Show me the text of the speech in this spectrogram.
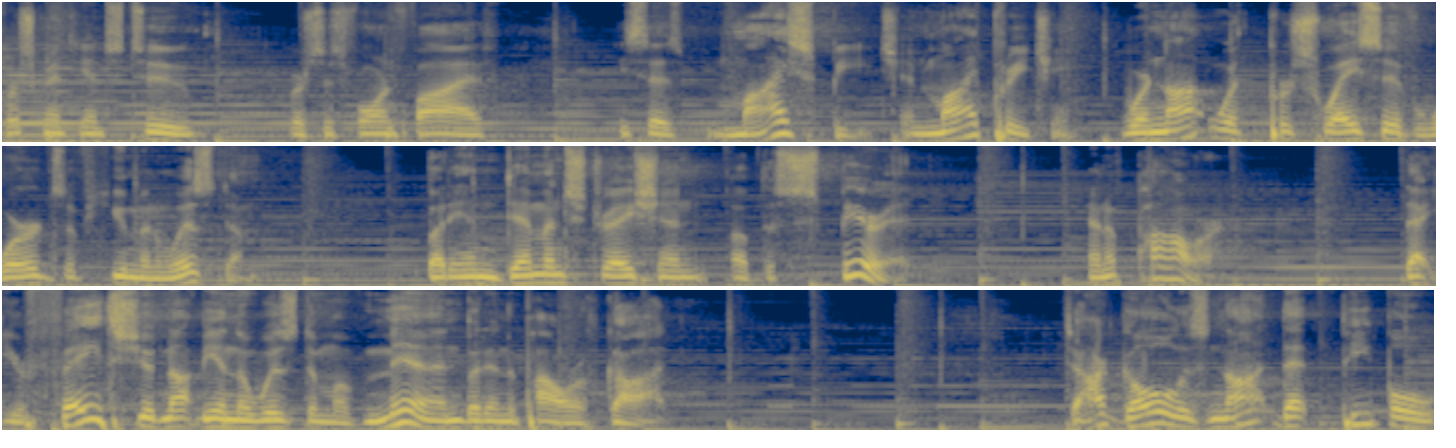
1 Corinthians 2, verses 4 and 5, he says, My speech and my preaching were not with persuasive words of human wisdom, but in demonstration of the Spirit and of power, that your faith should not be in the wisdom of men, but in the power of God. Our goal is not that people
